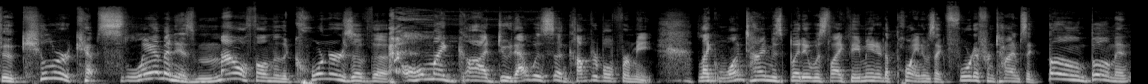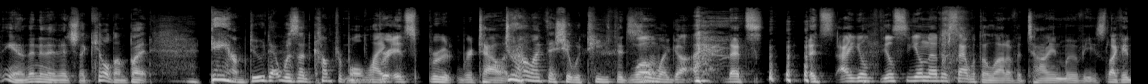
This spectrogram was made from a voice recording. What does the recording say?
the killer kept slamming his mouth on the corners of the oh my god dude that was uncomfortable for me like one time is but it was like they made it a point it was like four different times like boom boom and you know then they eventually killed him but damn dude that was uncomfortable like it's brut- brutality. dude i don't like that shit with teeth it's oh Well, oh my god That's it's I, you'll you'll see, you'll notice that with a lot of Italian movies, like a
